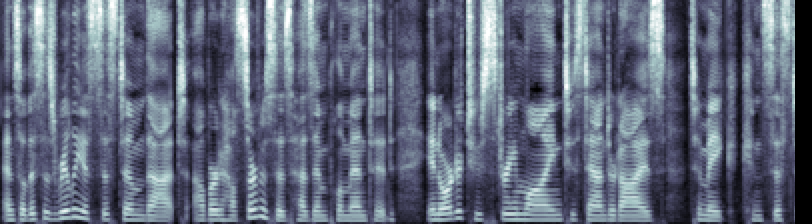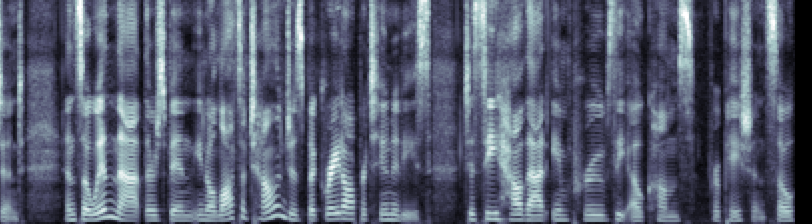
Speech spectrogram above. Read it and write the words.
And so, this is really a system that Alberta Health Services has implemented in order to streamline, to standardize, to make consistent. And so in that there's been, you know, lots of challenges but great opportunities to see how that improves the outcomes for patients. So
